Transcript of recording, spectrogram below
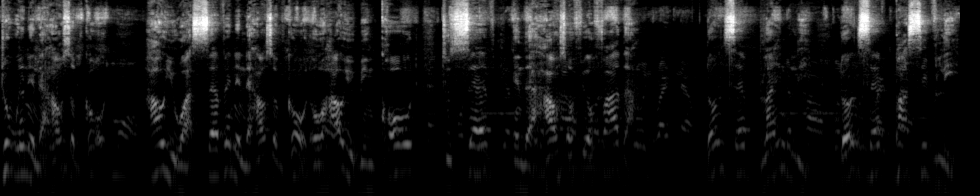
doing in the house of God, how you are serving in the house of God, or how you've been called to serve in the house of your Father. Don't serve blindly, don't serve passively.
